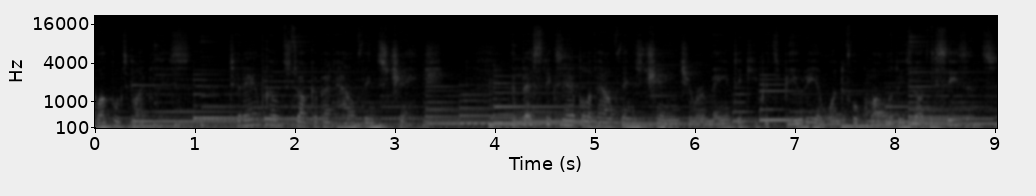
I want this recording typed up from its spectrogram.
welcome to my place. Today I'm going to talk about how things change. The best example of how things change and remain to keep its beauty and wonderful qualities are the seasons.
